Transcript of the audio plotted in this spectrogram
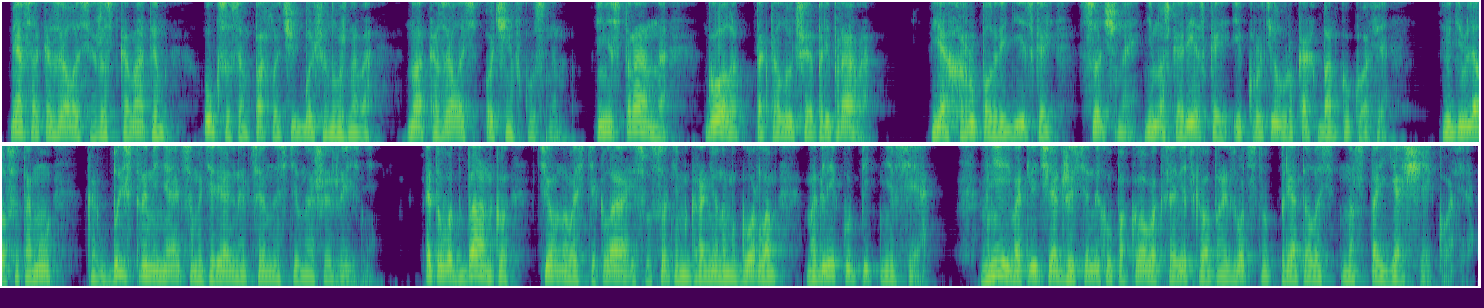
Мясо оказалось жестковатым, уксусом пахло чуть больше нужного, но оказалось очень вкусным. И не странно, голод – так-то лучшая приправа. Я хрупал редиской, сочной, немножко резкой и крутил в руках банку кофе. И удивлялся тому, как быстро меняются материальные ценности в нашей жизни. Эту вот банку темного стекла и с высоким граненым горлом могли купить не все. В ней, в отличие от жестяных упаковок советского производства, пряталось настоящее кофе.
